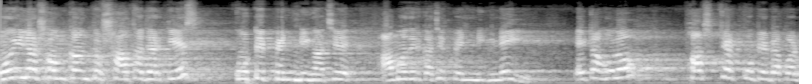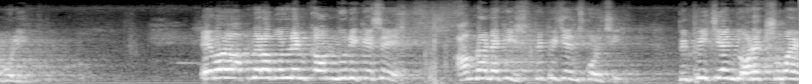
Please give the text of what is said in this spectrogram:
মহিলা সংক্রান্ত সাত হাজার কেস কোর্টে পেন্ডিং আছে। আমাদের কাছে পেন্ডিং নেই। এটা হলো ফাস্ট ট্র্যাক কোর্টের ব্যাপার বলি। এবার আপনারা বললেন কামদুনি কেসে আমরা নাকি পিপি চেঞ্জ করেছি। পিপি চেঞ্জ অনেক সময়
